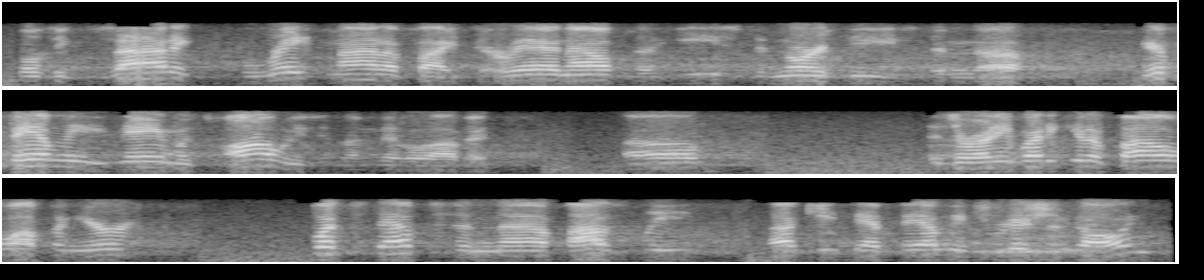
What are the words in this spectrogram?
those exotic, great modifieds that ran out the east and northeast, and uh, your family name was always in the middle of it. Uh, is there anybody going to follow up on your footsteps and uh, possibly uh, keep that family tradition going?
